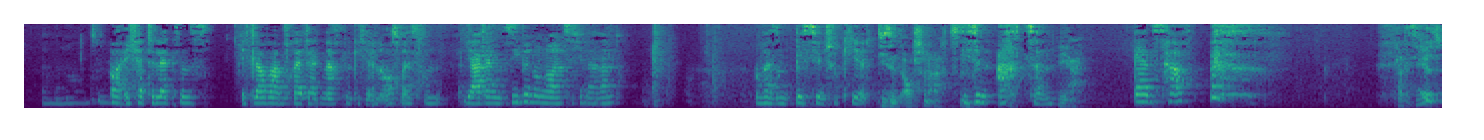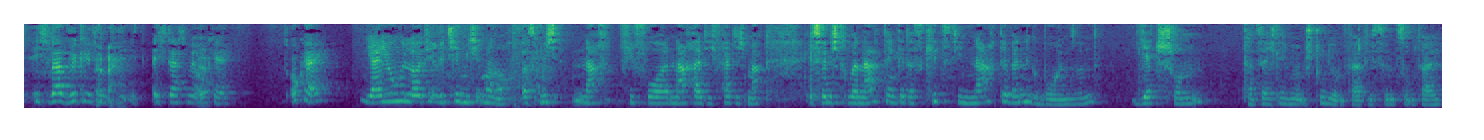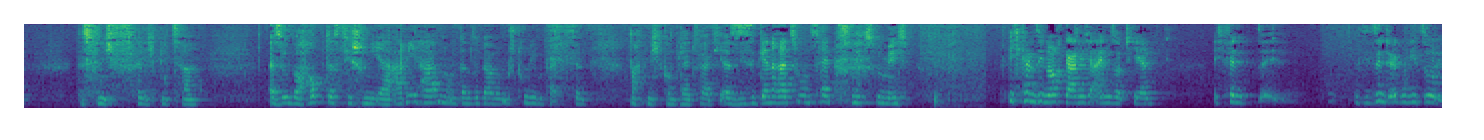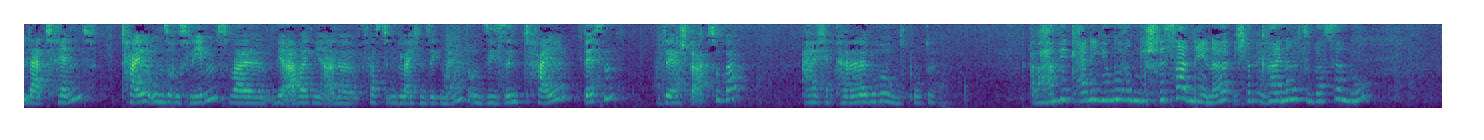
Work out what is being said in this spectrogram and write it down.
Oh, ich hatte letztens, ich glaube am Freitagnacht wirklich einen Ausweis von Jahrgang 97 in der Hand. Und war so ein bisschen schockiert. Die sind auch schon Die 18. sind 18. Ja. Ernsthaft? Passiert. Ich, ich war wirklich, ich, dachte mir, okay. Okay. Ja, junge Leute irritieren mich immer noch. Was mich nach wie vor nachhaltig fertig macht, ist, wenn ich drüber nachdenke, dass Kids, die nach der Wende geboren sind, jetzt schon tatsächlich mit dem Studium fertig sind zum Teil. Das finde ich völlig bizarr. Also überhaupt, dass die schon ihr Abi haben und dann sogar mit dem Studium fertig sind, macht mich komplett fertig. Also diese Generation Z ist nichts für mich. Ich kann sie noch gar nicht einsortieren. Ich finde, äh, sie sind irgendwie so latent Teil unseres Lebens, weil wir arbeiten ja alle fast im gleichen Segment und sie sind Teil dessen, sehr stark sogar. Aber ich habe keinerlei Berührungspunkte. Aber haben wir keine jüngeren Geschwister? Nee, ne? Ich habe keine. Sebastian, du?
